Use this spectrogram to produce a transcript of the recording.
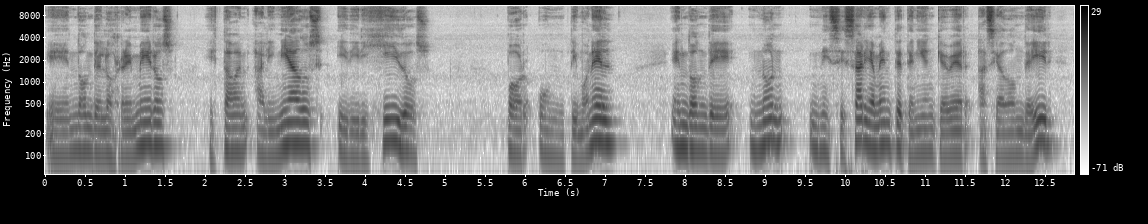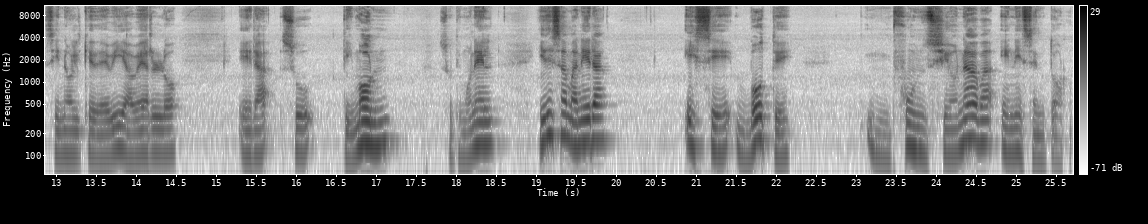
en donde los remeros estaban alineados y dirigidos por un timonel, en donde no necesariamente tenían que ver hacia dónde ir, sino el que debía verlo era su timón, su timonel, y de esa manera ese bote mm, funcionaba en ese entorno.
